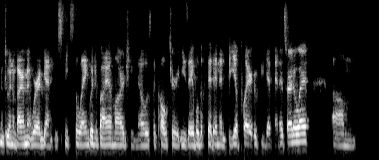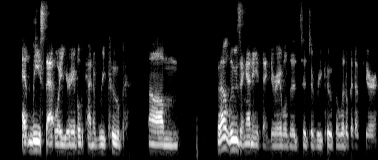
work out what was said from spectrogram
into an environment where, again, he speaks the language by and large, he knows the culture, he's able to fit in and be a player who can get minutes right away. Um, at least that way you're able to kind of recoup um, without losing anything. You're able to, to, to recoup a little bit of your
